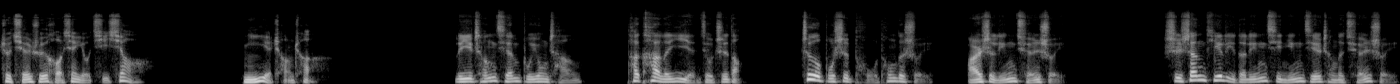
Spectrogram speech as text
这泉水好像有奇效，你也尝尝。”李承前不用尝，他看了一眼就知道，这不是普通的水，而是灵泉水，是山体里的灵气凝结成的泉水，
